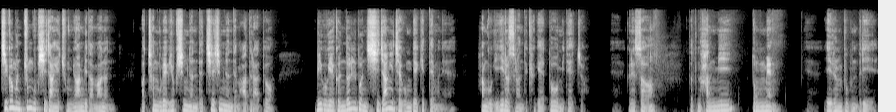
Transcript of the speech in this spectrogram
지금은 중국 시장이 중요합니다마는 뭐 1960년대 70년대만 하더라도 미국의 그 넓은 시장이 제공됐기 때문에 한국이 일어서는데 크게 도움이 됐죠. 예, 그래서 어떤 한미 동맹 예, 이런 부분들이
